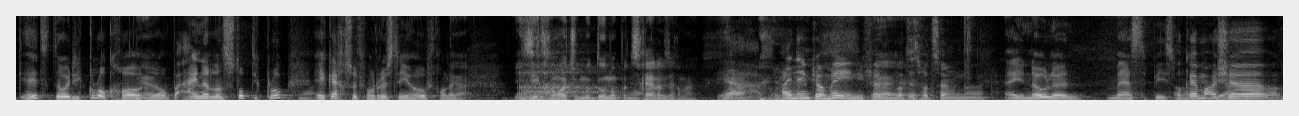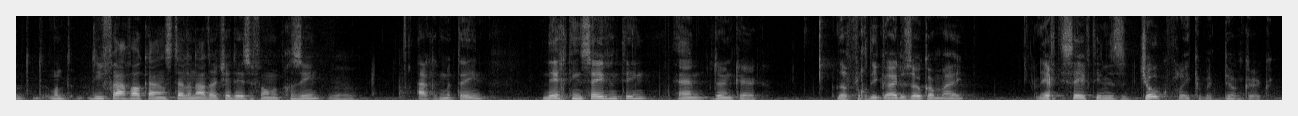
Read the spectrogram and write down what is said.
tijd... door die klok gewoon. Ja. En op het einde dan stopt die klok. Ja. En je krijgt een soort van rust in je hoofd. Gewoon Ja. Je ziet gewoon wat je moet doen op het scherm, zeg maar. Ja. Hij neemt jou mee in die film. Dat is wat zijn... eh, Hey, Nolan, masterpiece Oké, maar als Ja, je... Want die vraag wil ik aan stellen nadat je deze film hebt gezien. Mhm. Eigenlijk meteen. 1917, en Dunkirk. Dat vroeg die guy dus ook aan mij. 1917 is een joke vergeleken met Dunkirk.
